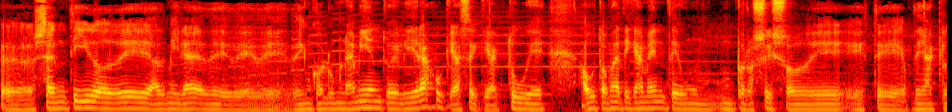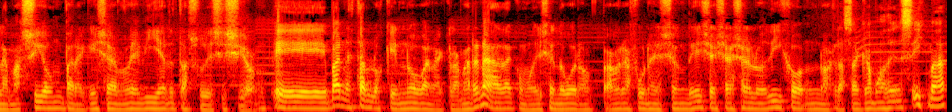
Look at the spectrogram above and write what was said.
eh, sentido de, de, de, encolumnamiento de liderazgo que hace que actúe automáticamente un, proceso de, este, de aclamación para que ella revierta su decisión. Eh, van a estar los que no van a aclamar nada, como diciendo, bueno, ahora fue una decisión de ella, ella ya lo dijo, nos la sacamos de encima,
